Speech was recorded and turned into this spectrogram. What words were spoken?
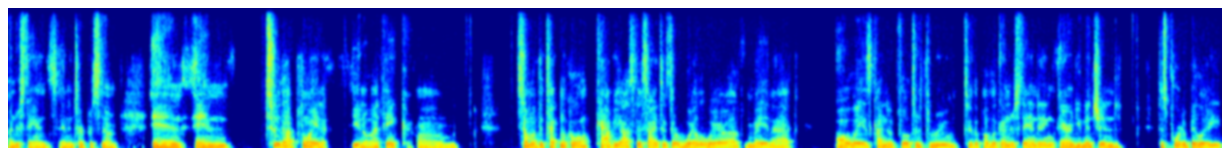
understands and interprets them. And and to that point, you know, I think um, some of the technical caveats that scientists are well aware of may not always kind of filter through to the public understanding. Aaron, you mentioned this portability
